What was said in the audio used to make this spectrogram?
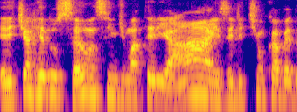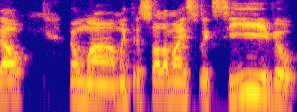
ele tinha redução assim de materiais. Ele tinha um cabedal, não, uma, uma entressola mais flexível.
